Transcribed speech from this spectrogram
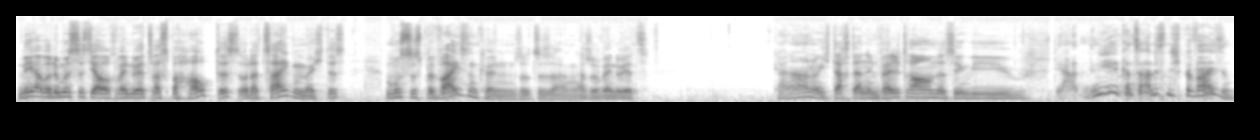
Nee, aber du müsstest ja auch, wenn du etwas behauptest oder zeigen möchtest, musst du es beweisen können, sozusagen. Also wenn du jetzt, keine Ahnung, ich dachte an den Weltraum, das irgendwie, ja, nee, kannst du alles nicht beweisen.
